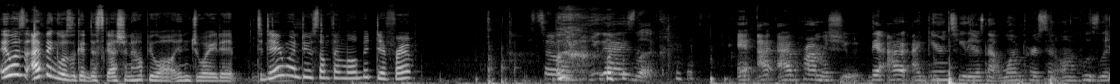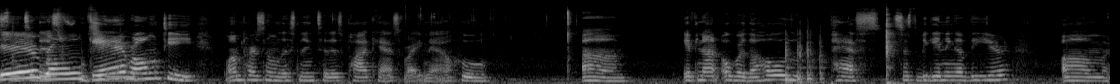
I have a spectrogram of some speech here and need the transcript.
it was. I think it was a good discussion. I hope you all enjoyed it. Today we're going to do something a little bit different. So you guys look. And I, I promise you, there I, I guarantee there's not one person on who's listening to this guarantee one person listening to this podcast right now who um if not over the whole past since the beginning of the year, um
